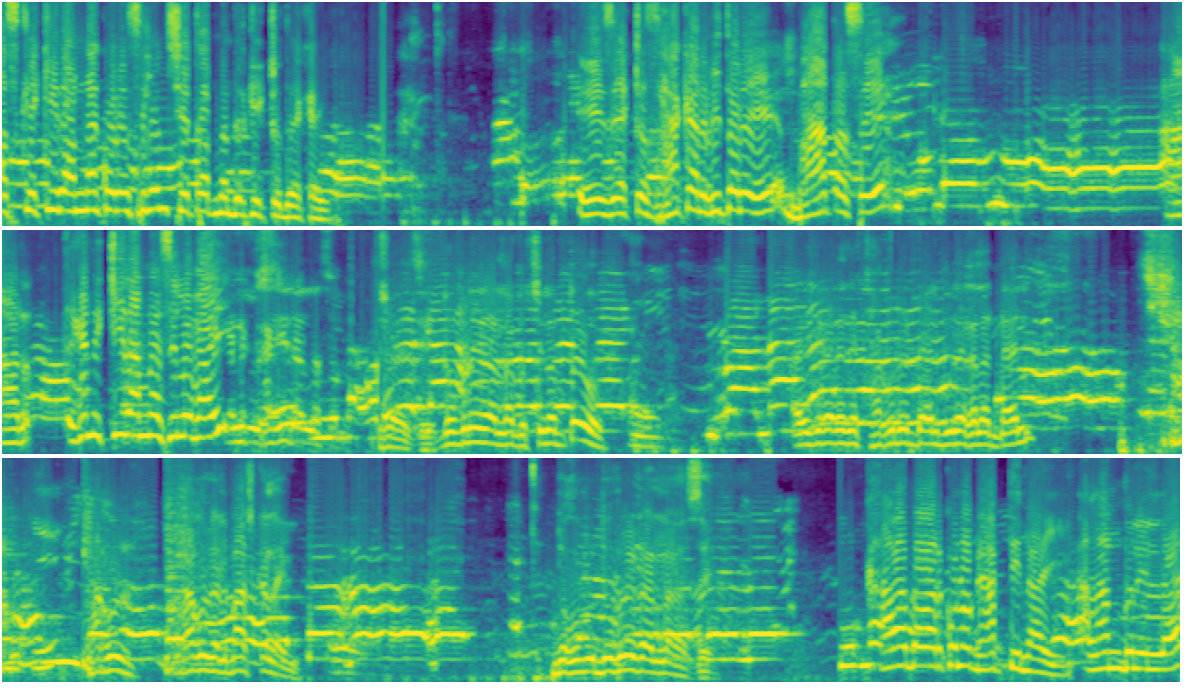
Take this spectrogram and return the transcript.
আজকে কি রান্না করেছিলেন সেটা আপনাদেরকে একটু দেখাই। এই যে একটা ঝাঁকার ভিতরে ভাত আছে। আর এখানে কি রান্না ছিল ভাই। দুপুরে রান্না করছিলাম তো। ঠাকুরের ডাল গুড়া কালার ডাল। ঠাকুর ঠাকুর ডাল বাঁশ কালাই দুপুরে রান্না আছে। খাওয়া দাওয়ার কোনো ঘাটতি নাই। আলহামদুলিল্লাহ,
